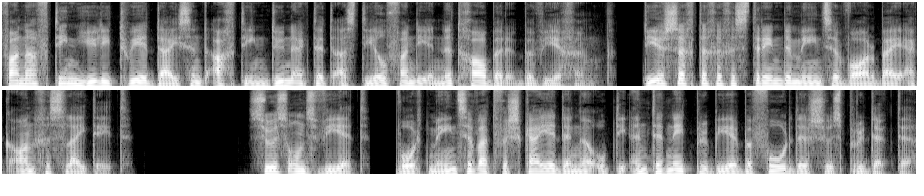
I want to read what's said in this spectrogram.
Vanaf 10 Julie 2018 doen ek dit as deel van die Initgaber beweging, deursigtige gestremde mense waarby ek aangesluit het. Soos ons weet, word mense wat verskeie dinge op die internet probeer bevorder soos produkte,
